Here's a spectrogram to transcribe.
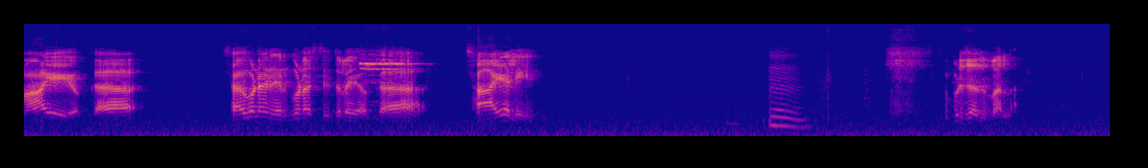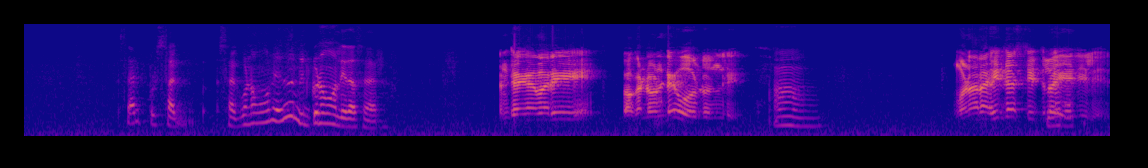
మాయ యొక్క సగుణ నిర్గుణ స్థితుల యొక్క ఛాయ లేదు. ఇప్పుడు చదువు మళ్ళా. సార్ ఇప్పుడు సగుణము లేదు నిర్గుణము లేదా సార్? అంతేగా మరి ఒకటి ఉంటే ఒకటి ఉంది గుణరహిత స్థితిలో ఏదీ లేదు.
